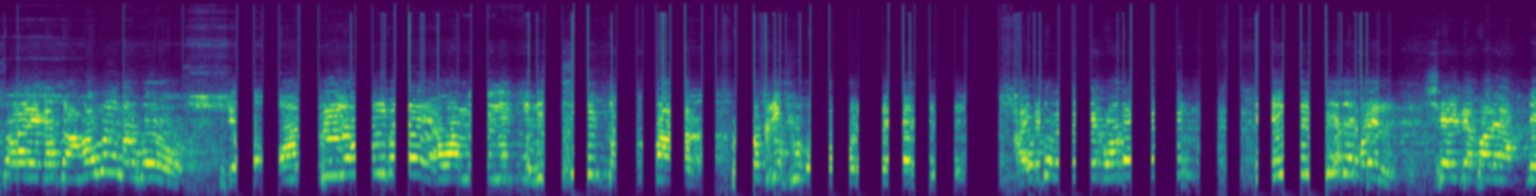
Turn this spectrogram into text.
স্যারের কাছে আহ্বান করব যে অবিলম্বে আওয়ামী লীগকে সেই ব্যাপারে আপনি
